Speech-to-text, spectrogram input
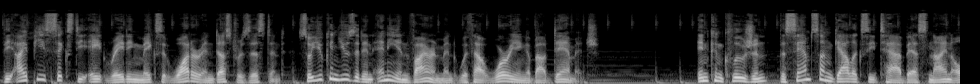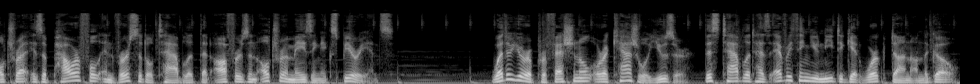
the IP68 rating makes it water and dust resistant, so you can use it in any environment without worrying about damage. In conclusion, the Samsung Galaxy Tab S9 Ultra is a powerful and versatile tablet that offers an ultra-amazing experience. Whether you're a professional or a casual user, this tablet has everything you need to get work done on the go.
